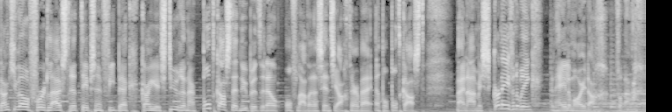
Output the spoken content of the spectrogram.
Dankjewel voor het luisteren. Tips en feedback kan je sturen naar podcast.nu.nl of laat een recensie achter bij Apple Podcast. Mijn naam is Carne van der Brink. Een hele mooie dag vandaag.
